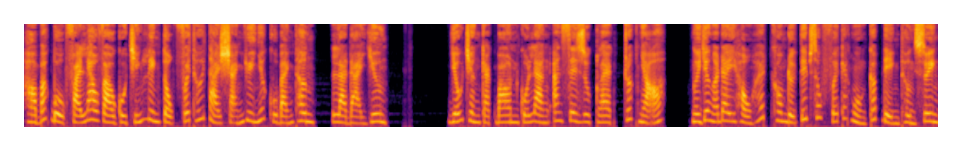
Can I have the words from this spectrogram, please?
Họ bắt buộc phải lao vào cuộc chiến liên tục với thứ tài sản duy nhất của bản thân là đại dương. Dấu chân carbon của làng Ansezuclac rất nhỏ. Người dân ở đây hầu hết không được tiếp xúc với các nguồn cấp điện thường xuyên,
